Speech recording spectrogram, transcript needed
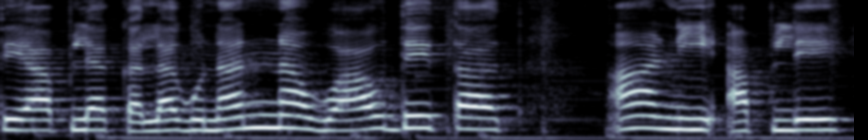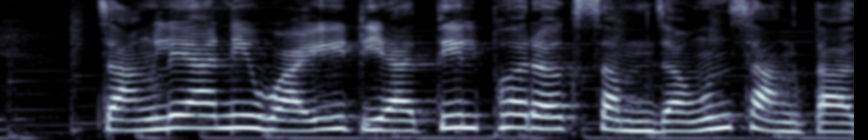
ते आपल्या कलागुणांना वाव देतात आणि आपले चांगले आणि वाईट यातील फरक समजावून सांगतात.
